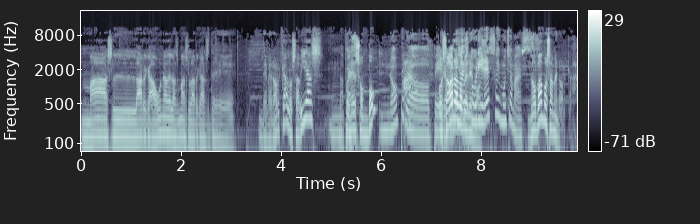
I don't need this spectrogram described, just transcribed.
más larga, una de las más largas de, de Menorca? ¿Lo sabías? Mm, La pues, playa de Sombou. No, pero, pero pues ahora vamos lo a descubrir veremos. eso y mucho más. Nos vamos a Menorca.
